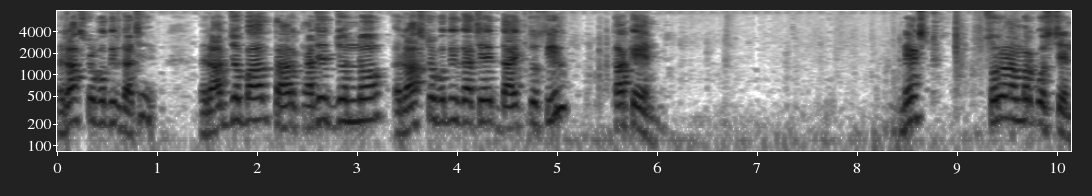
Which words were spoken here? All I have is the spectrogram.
রাষ্ট্রপতির কাছে। রাজ্যপাল তার কাজের জন্য রাষ্ট্রপতির কাছে দায়িত্বশীল থাকেন। নেক্সট ষোলো নম্বর কোশ্চেন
